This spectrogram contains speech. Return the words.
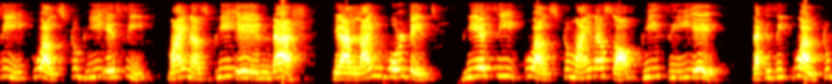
C equals to VAC minus VAN dash. Here line voltage VAC equals to minus of VCA that is equal to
